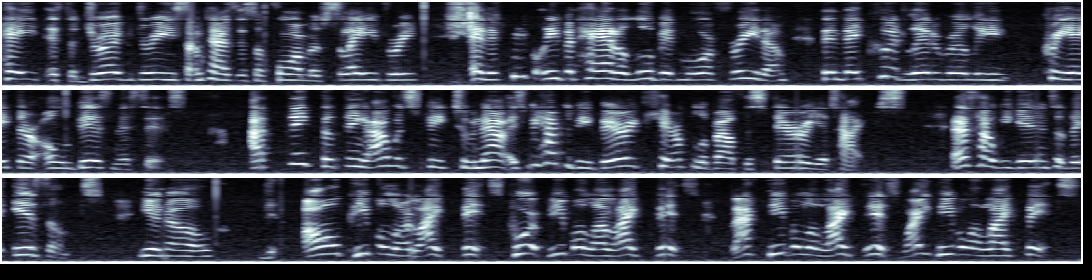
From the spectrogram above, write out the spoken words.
hate. It's a drudgery. Sometimes it's a form of slavery. And if people even had a little bit more freedom, then they could literally create their own businesses. I think the thing I would speak to now is we have to be very careful about the stereotypes. That's how we get into the isms. You know, all people are like this, poor people are like this, black people are like this, white people are like this.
